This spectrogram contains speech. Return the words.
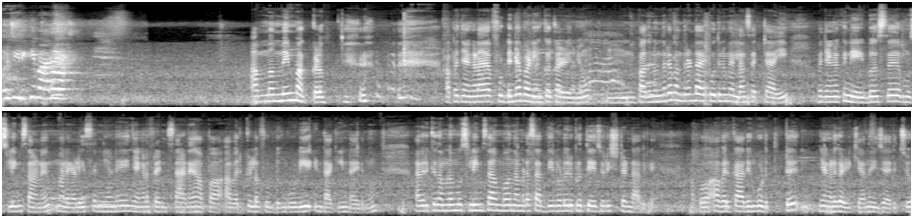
ഒന്ന് ചിരിക്ക് പാറോ. അമ്മമ്മയും മക്കളും. അപ്പം ഞങ്ങളുടെ ഫുഡിന്റെ പണിയൊക്കെ കഴിഞ്ഞു. പതിനൊന്നര പന്ത്രണ്ടായപ്പോഴത്തേനും എല്ലാം സെറ്റായി അപ്പം ഞങ്ങൾക്ക് നെയ്ബേഴ്സ് മുസ്ലിംസ് ആണ് മലയാളീസ് തന്നെയാണ് ഞങ്ങളുടെ ഫ്രണ്ട്സാണ് അപ്പോൾ അവർക്കുള്ള ഫുഡും കൂടി ഉണ്ടാക്കിയിട്ടുണ്ടായിരുന്നു. അവർക്ക് നമ്മൾ മുസ്ലിംസ് ആകുമ്പോൾ നമ്മുടെ സദ്യനോട് ഒരു പ്രത്യേകിച്ച് ഒരു ഇഷ്ടം ഉണ്ടാവില്ലേ? അപ്പോൾ അവർക്ക് ആദ്യം കൊടുത്തിട്ട് ഞങ്ങൾ കഴിക്കാമെന്ന് വിചാരിച്ചു.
